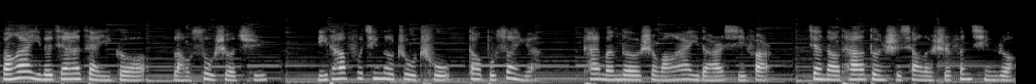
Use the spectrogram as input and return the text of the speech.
王阿姨的家在一个老宿舍区，离她父亲的住处倒不算远。开门的是王阿姨的儿媳妇儿，见到她顿时笑得十分亲热，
